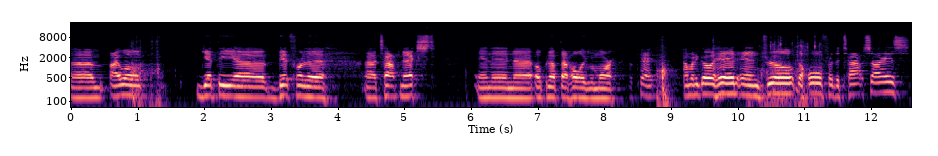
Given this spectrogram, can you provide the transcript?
um, I will get the uh, bit for the uh, tap next and then uh, open up that hole even more. Okay, I'm gonna go ahead and drill the hole for the tap size.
